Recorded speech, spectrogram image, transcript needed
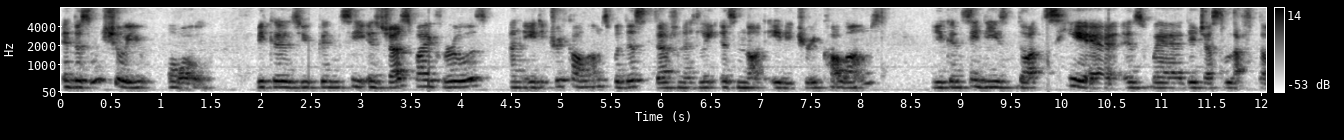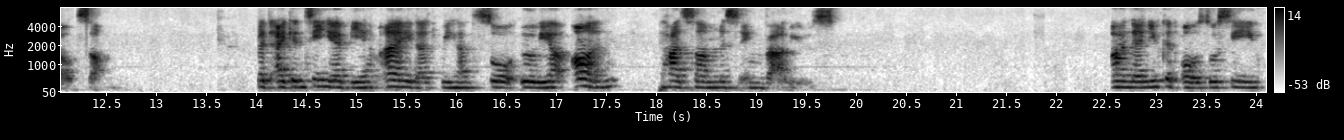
it doesn't show you all because you can see it's just five rows and 83 columns, but this definitely is not 83 columns. You can see these dots here is where they just left out some. But I can see here BMI that we had saw earlier on has some missing values. And then you can also see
